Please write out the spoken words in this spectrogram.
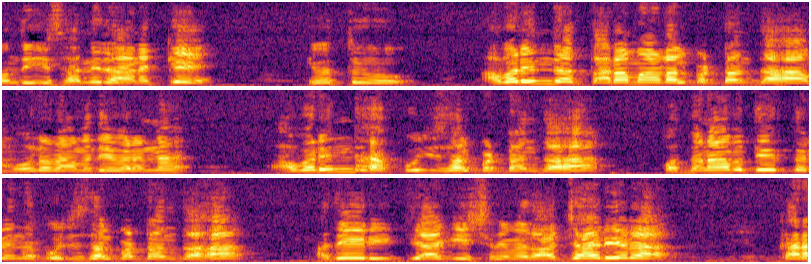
ಒಂದು ಈ ಸನ್ನಿಧಾನಕ್ಕೆ ಇವತ್ತು ಅವರಿಂದ ತರ ಮಾಡಲ್ಪಟ್ಟಂತಹ ಮೂಲರಾಮದೇವರನ್ನು, ಅವರಿಂದ ಪೂಜಿಸಲ್ಪಟ್ಟಂತಹ ಪದ್ಮನಾಭ ತೀರ್ಥರಿಂದ ಪೂಜಿಸಲ್ಪಟ್ಟಂತಹ, ಅದೇ ರೀತಿಯಾಗಿ ಶ್ರೀಮದ್ ಆಚಾರ್ಯರ ಕರ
